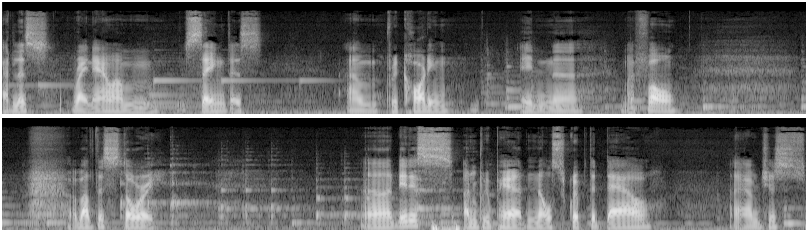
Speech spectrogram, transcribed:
at least right now I'm saying this. I'm recording in uh, my phone about this story. Uh, this is unprepared, no scripted down. I'm just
